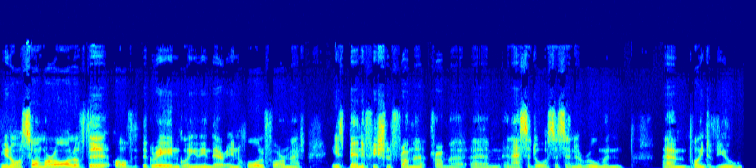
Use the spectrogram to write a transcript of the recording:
you know some or all of the of the grain going in there in whole format is beneficial from a from a um, an acidosis and a rumen um, point of view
